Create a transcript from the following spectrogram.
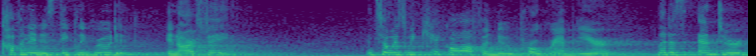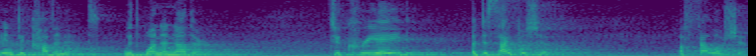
Covenant is deeply rooted in our faith. And so, as we kick off a new program year, let us enter into covenant with one another to create a discipleship, a fellowship.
